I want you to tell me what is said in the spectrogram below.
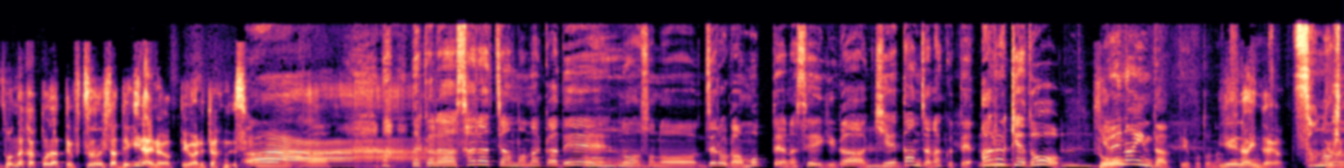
そんな格好だって普通の人はできないのよって言われちゃうんですよ。あだからサラちゃんの中でのそのゼロが思ったような正義が消えたんじゃなくて、あるけど言えないんだっていうことなんです言えないんだよ。その一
